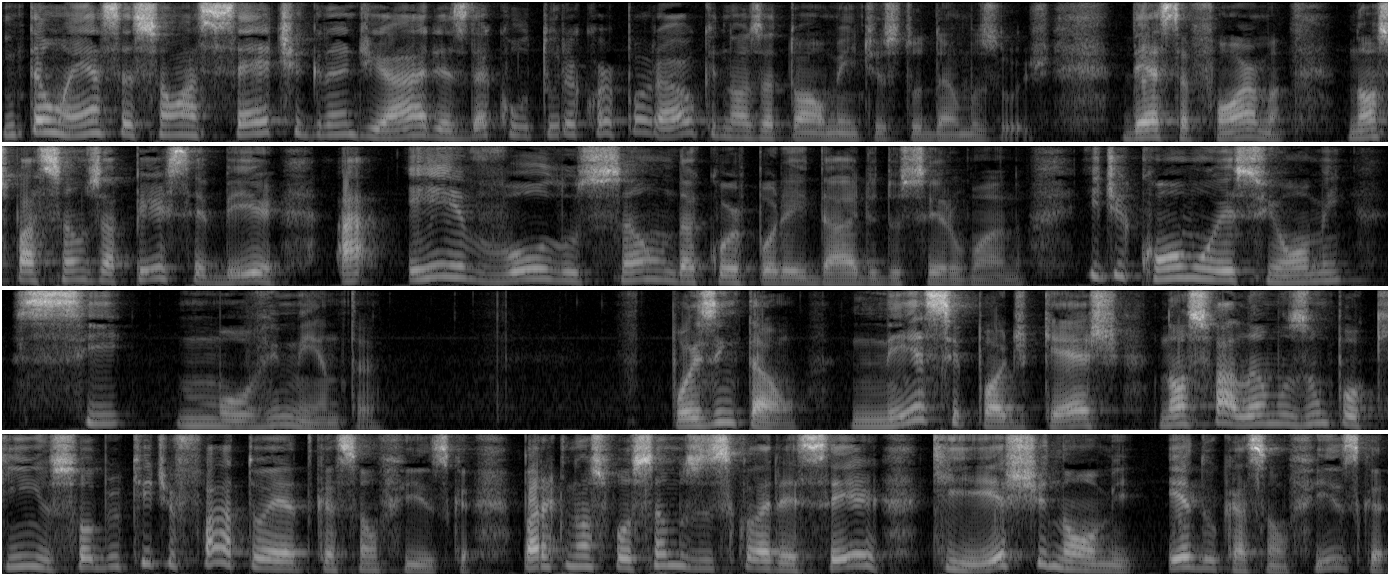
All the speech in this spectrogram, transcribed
Então, essas são as sete grandes áreas da cultura corporal que nós atualmente estudamos hoje. Dessa forma, nós passamos a perceber a evolução da corporeidade do ser humano e de como esse homem se movimenta. Pois então, nesse podcast, nós falamos um pouquinho sobre o que de fato é educação física, para que nós possamos esclarecer que este nome, educação física,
